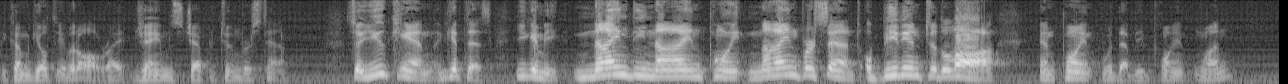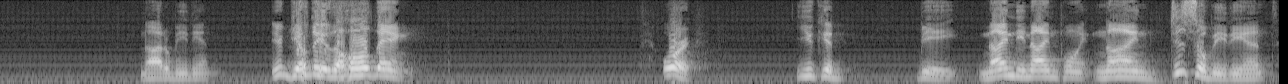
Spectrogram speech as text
become guilty of it all, right? James chapter 2 and verse 10. So you can, get this, you can be 99.9% obedient to the law, and point, would that be point one? Not obedient? You're guilty of the whole thing. Or you could be 99.9 disobedient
